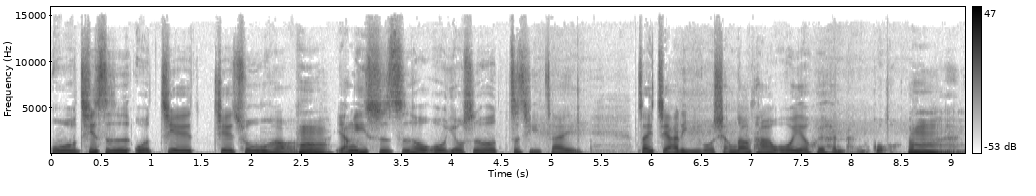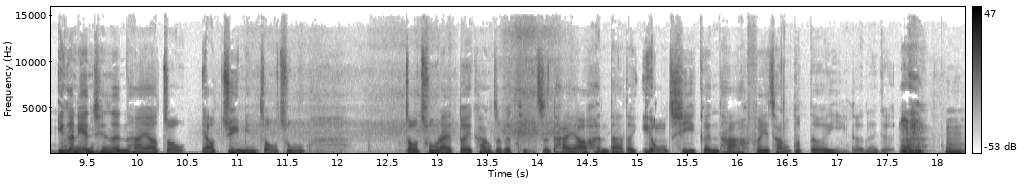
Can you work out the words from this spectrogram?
我其实我接接触哈，嗯，杨医师之后，我有时候自己在在家里，我想到他，我也会很难过，嗯，一个年轻人他要走要居民走出走出来对抗这个体制，他要很大的勇气，跟他非常不得已的那个，嗯，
